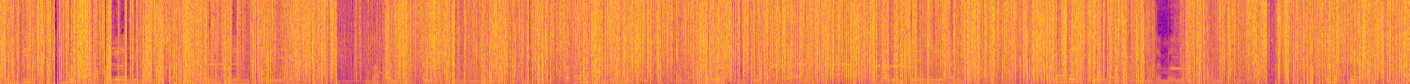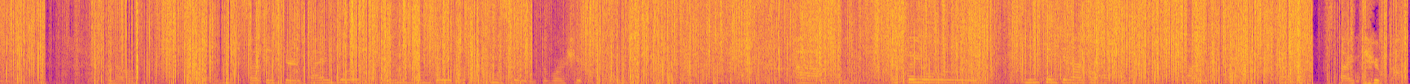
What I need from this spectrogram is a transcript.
Hindi, kung magkakapaglagay mo siya, hindi yan kaya. Diba, concentration mo yung parang mag-focus ka lang. Or, suntukan ka. Diba, ganito yung nangyari sa akin. Kung ganito yung nararamdaman ko sa ito. Sarap kaya kasi No? So, read Bible and remember to listen to worship songs. Um, ito yung minsan ginagawa ko ng starter, starter pack.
